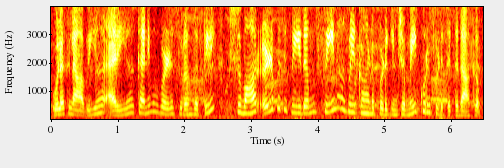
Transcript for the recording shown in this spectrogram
உலகளாவிய அரிய கனிம வள சுரங்கத்தில் சுமார் எழுபது வீதம் சீனாவில் காணப்படுகின்றமை குறிப்பிடத்தக்கதாகும்.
